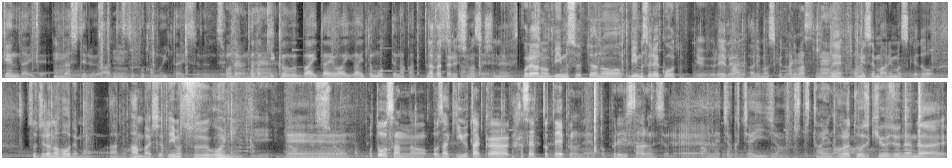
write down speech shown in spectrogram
現代で出してるアーティストとかもいたりするんで、そうだよね。ただ聞く媒体は意外と持ってなかったなかったりしますしね。これあのビームスってあのビームスレコーズっていうレーベルはい。ありますけど、ありますね。ね、お店もありますけどそちらの方でもあの販売してて今すごい人気なんですよ。へお父さんの尾崎豊カセットテープのね、プレイリストあるんですよね。あめちゃくちゃいいじゃん、聞きたいな。これは当時90年代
